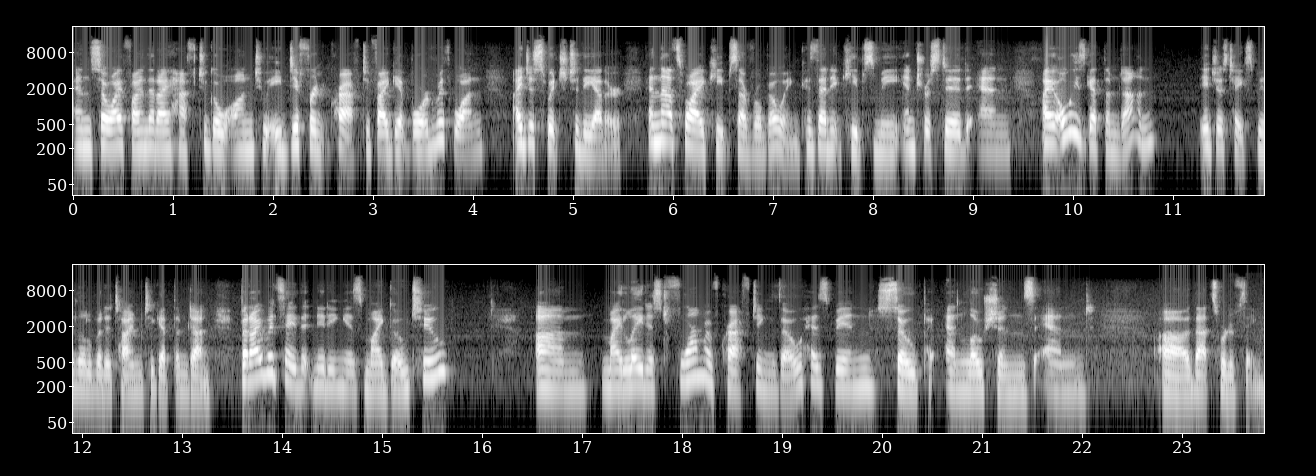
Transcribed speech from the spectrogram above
And so I find that I have to go on to a different craft. If I get bored with one, I just switch to the other. And that's why I keep several going, because then it keeps me interested and I always get them done. It just takes me a little bit of time to get them done. But I would say that knitting is my go to. Um, my latest form of crafting, though, has been soap and lotions and uh, that sort of thing.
